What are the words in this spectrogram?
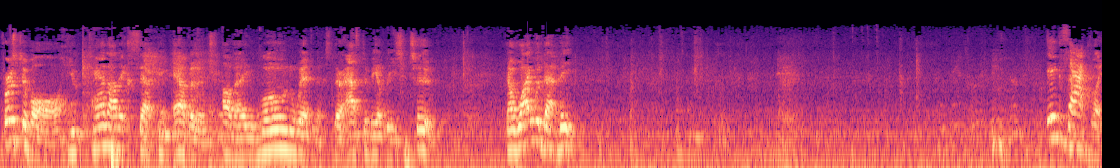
First of all, you cannot accept the evidence of a lone witness. There has to be at least two. Now, why would that be? Exactly.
